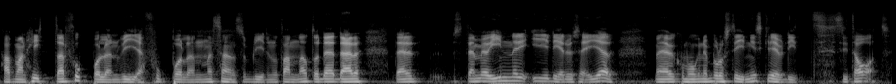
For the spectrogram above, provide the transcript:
Att man hittar fotbollen via fotbollen men sen så blir det något annat. Och där, där, där stämmer jag in i i det du säger. Men jag kommer ihåg när Brostini skrev ditt citat.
